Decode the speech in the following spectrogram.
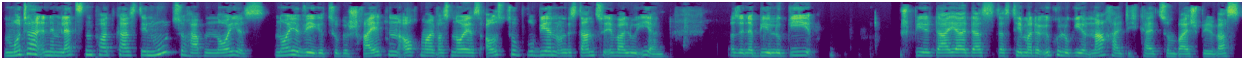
Mutter in dem letzten Podcast, den Mut zu haben, Neues, neue Wege zu beschreiten, auch mal was Neues auszuprobieren und es dann zu evaluieren. Also in der Biologie spielt da ja das, das Thema der Ökologie und Nachhaltigkeit zum Beispiel, was,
